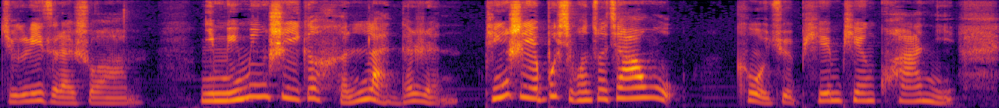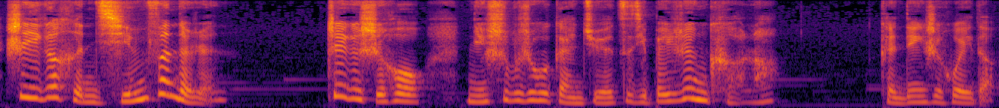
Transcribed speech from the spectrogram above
举个例子来说啊。你明明是一个很懒的人，平时也不喜欢做家务，可我却偏偏夸你是一个很勤奋的人。这个时候，你是不是会感觉自己被认可了？肯定是会的。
